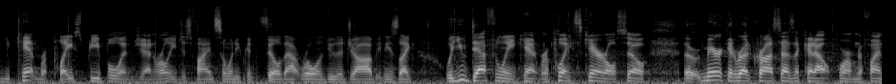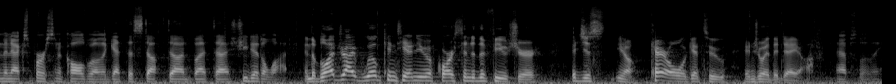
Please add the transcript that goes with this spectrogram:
you can't replace people in general. You just find someone who can fill that role and do the job. And he's like, well, you definitely can't replace Carole. So the American Red Cross has a cutout for him to find the next person to Caldwell to get this stuff done. But uh, she did a lot. And the blood drive will continue, of course, into the future. It just, you know, Carole will get to enjoy the day off. Absolutely.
